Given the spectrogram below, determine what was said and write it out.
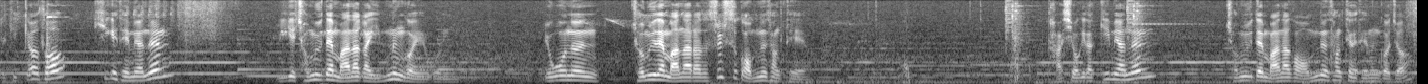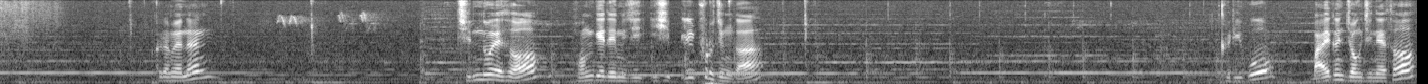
이렇게 껴서 키게 되면은 이게 점유된 만화가 있는 거예요. 요거는 요거는 점유된 만화라서 쓸 수가 없는 상태예요. 다시 여기다 끼면은 점유된 만화가 없는 상태가 되는 거죠. 그러면은 진노에서 번개 데미지 21% 증가 그리고 맑은 정진에서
